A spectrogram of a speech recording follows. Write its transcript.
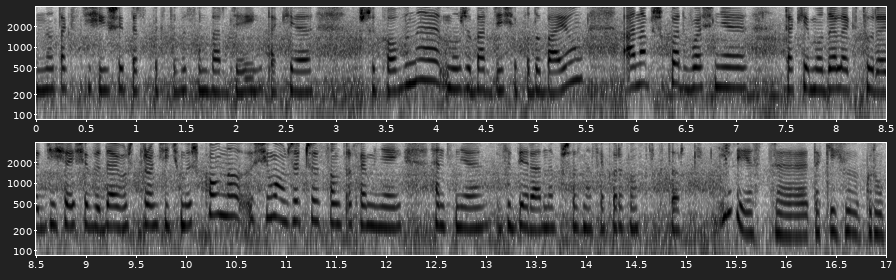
no tak z dzisiejszej perspektywy są bardziej takie szykowne, może bardziej się podobają, a na przykład właśnie takie modele, które dzisiaj się wydają już trącić myszką, no siłą rzeczy są trochę mniej chętnie wybierane przez nas jako rekonstruktorki. Ile jest e, takich grup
